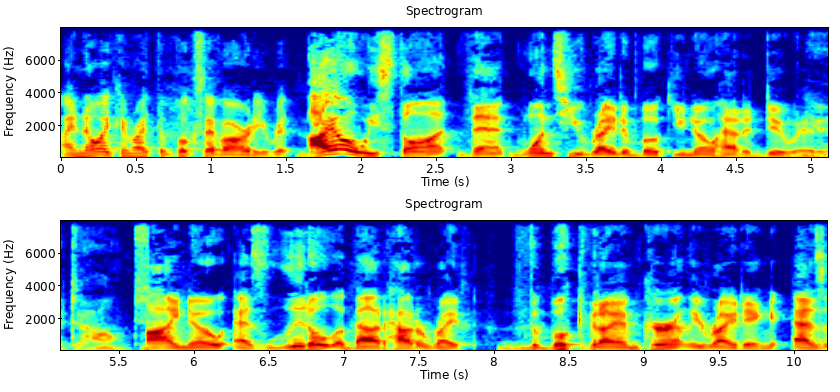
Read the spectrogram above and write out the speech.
I know I can write the books I've already written. I always thought that once you write a book, you know how to do it. you don't. I know as little about how to write the book that I am currently writing as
